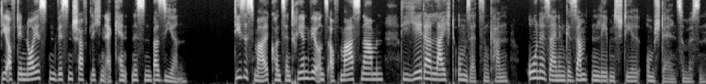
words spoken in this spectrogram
die auf den neuesten wissenschaftlichen Erkenntnissen basieren. Dieses Mal konzentrieren wir uns auf Maßnahmen, die jeder leicht umsetzen kann, ohne seinen gesamten Lebensstil umstellen zu müssen.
